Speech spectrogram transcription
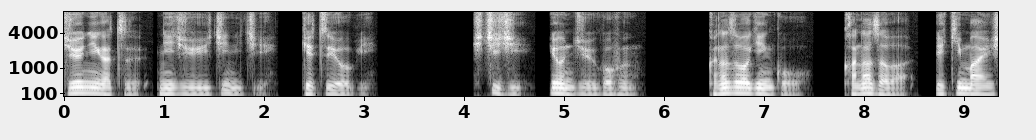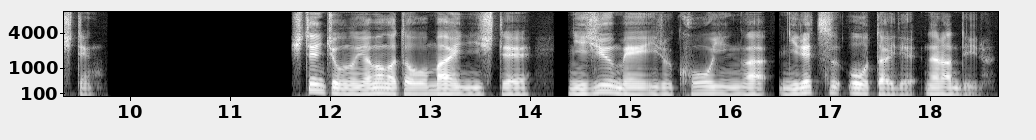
12月21日月曜日。7時45分。金沢銀行金沢駅前支店。支店長の山形を前にして20名いる行員が二列応対で並んでいる。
